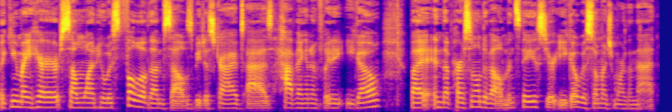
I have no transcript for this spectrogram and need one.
Like you might hear someone who is full of themselves be described as having an inflated ego, but in the personal development space, your ego is so much more than that.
